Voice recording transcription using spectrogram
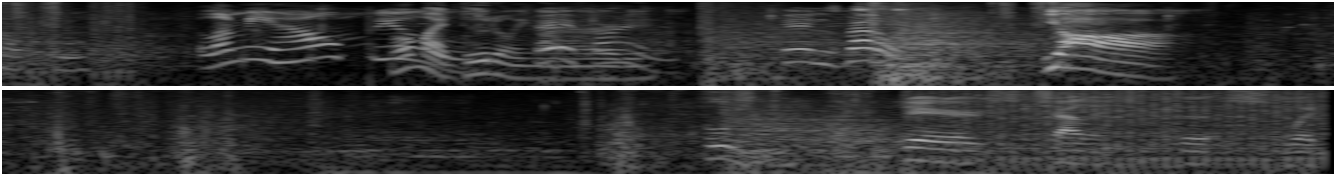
help you. Let me help you. What am I doodling Hey, already? fine. Okay, let's battle. Yeah. Who dares challenge the sweaty?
